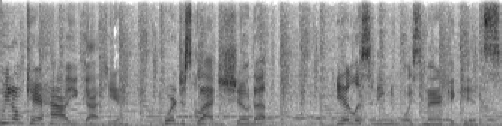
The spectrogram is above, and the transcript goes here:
We don't care how you got here. We're just glad you showed up. You're listening to Voice America Kids.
